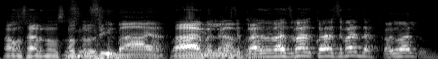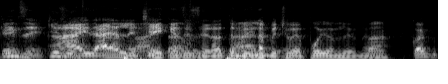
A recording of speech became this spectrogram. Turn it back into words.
vamos a dar nosotros. Sí, vaya. Va, Ahí pues, está, ¿cuánto, pues. hace falta? ¿Cuánto hace falta? ¿Cuánto falta? ¿Qué? 15. 15. Ay, dale, cheque ese pues. cerote, también la Dale, pechuga de pollo. una- Va. ¿Cuánto?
